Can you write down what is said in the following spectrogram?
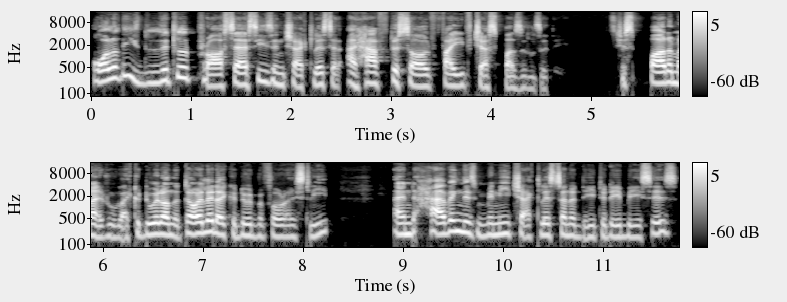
all of these little processes and checklists that I have to solve five chess puzzles a day. It's just part of my rule. I could do it on the toilet, I could do it before I sleep. And having this mini checklist on a day to day basis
